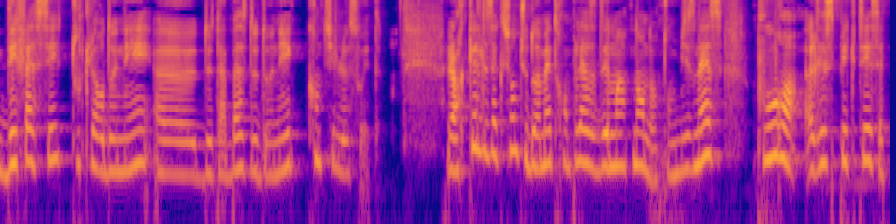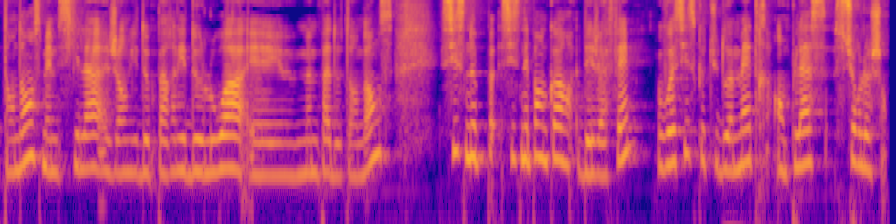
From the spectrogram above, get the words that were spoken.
d'effacer toutes leurs données euh, de ta base de données quand ils le souhaitent. Alors quelles actions tu dois mettre en place dès maintenant dans ton business pour respecter cette tendance, même si là j'ai envie de parler de loi et même pas de tendance? Si ce n'est pas encore déjà fait, voici ce que tu dois mettre en place sur le champ.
